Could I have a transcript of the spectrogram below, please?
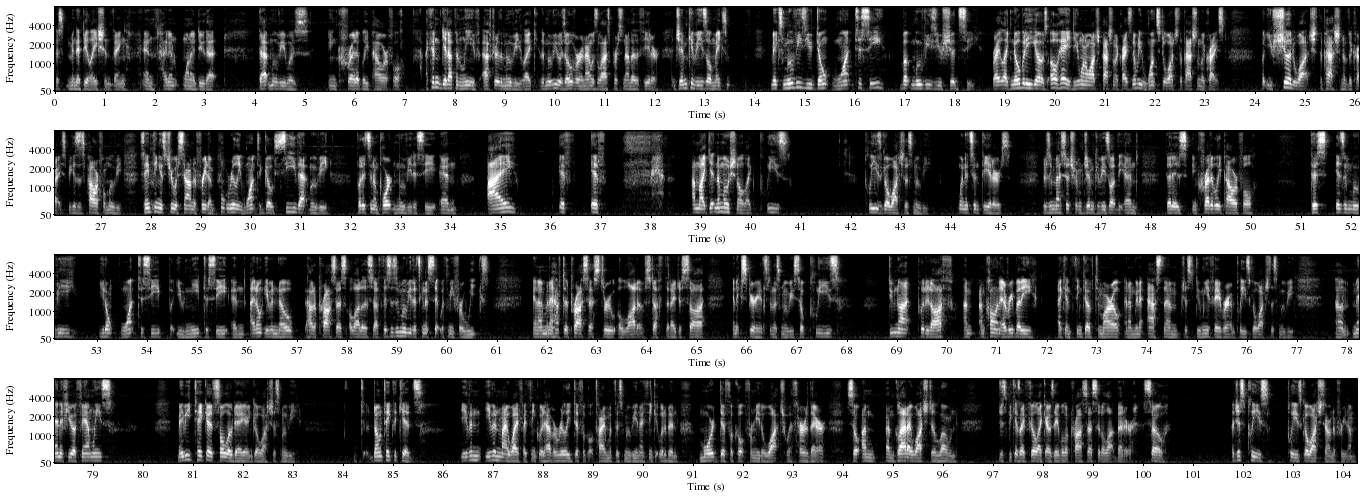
this manipulation thing. And I didn't want to do that. That movie was incredibly powerful. I couldn't get up and leave after the movie. Like the movie was over and I was the last person out of the theater. Jim Caviezel makes makes movies you don't want to see, but movies you should see. Right? Like nobody goes, "Oh, hey, do you want to watch Passion of the Christ?" Nobody wants to watch The Passion of the Christ. But you should watch The Passion of the Christ because it's a powerful movie. Same thing is true with Sound of Freedom. I don't really want to go see that movie, but it's an important movie to see and I if if man, I'm like getting emotional. Like, please, please go watch this movie when it's in theaters. There's a message from Jim Caviezel at the end that is incredibly powerful. This is a movie you don't want to see, but you need to see. And I don't even know how to process a lot of the stuff. This is a movie that's going to sit with me for weeks. And I'm going to have to process through a lot of stuff that I just saw and experienced in this movie. So please do not put it off. I'm, I'm calling everybody I can think of tomorrow and I'm going to ask them just do me a favor and please go watch this movie. Um, men, if you have families, maybe take a solo day and go watch this movie. D don't take the kids. Even even my wife, I think, would have a really difficult time with this movie, and I think it would have been more difficult for me to watch with her there. So I'm I'm glad I watched it alone just because I feel like I was able to process it a lot better. So I just please please go watch Sound of Freedom.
